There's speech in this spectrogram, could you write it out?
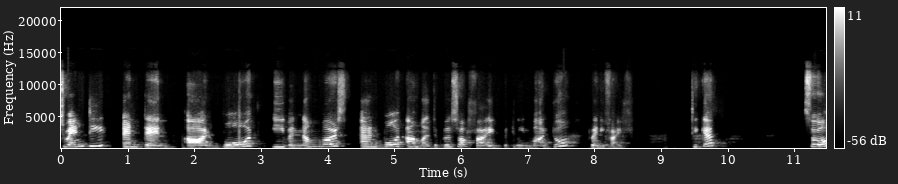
20 and 10 are both even numbers and both are multiples of 5 between 1 to 25 ठीक है? सो so,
